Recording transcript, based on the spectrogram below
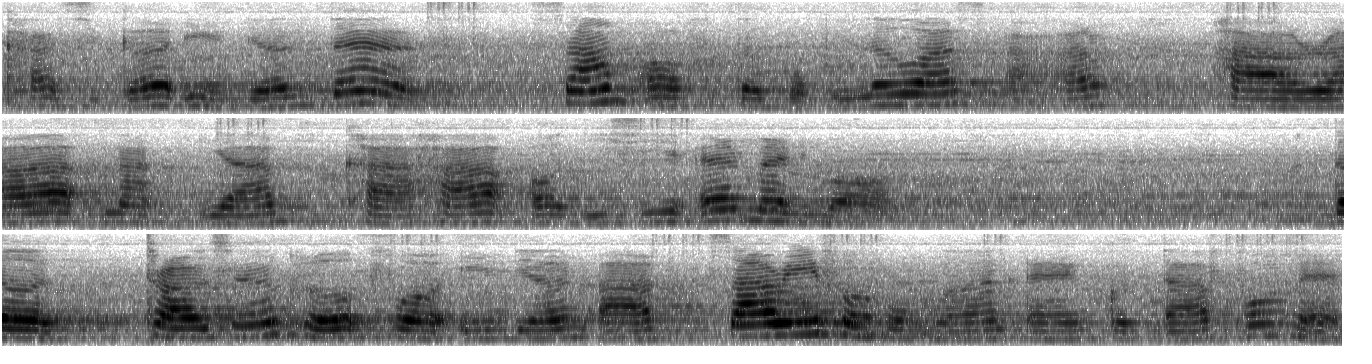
classical Indian dance. Some of the popular ones are Bharatanatyam, Kaha, Odissi, and many more. The traditional clothes for Indian are sari for women and kurta for men.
